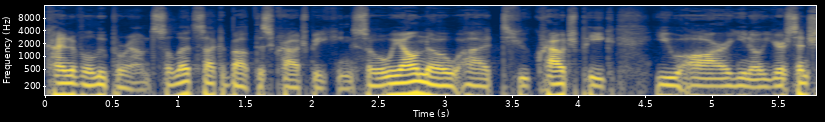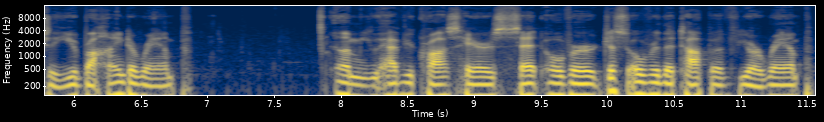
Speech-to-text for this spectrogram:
kind of a loop around. So let's talk about this crouch peeking. So we all know uh, to crouch peek, you are, you know, you're essentially you're behind a ramp. Um, you have your crosshairs set over just over the top of your ramp,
